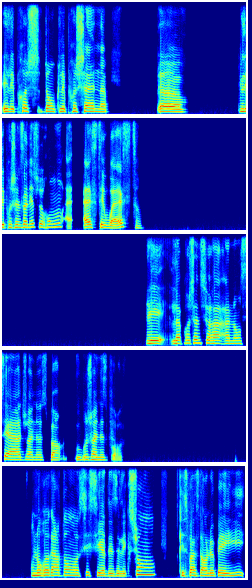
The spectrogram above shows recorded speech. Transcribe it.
Et les proches, donc les prochaines, euh, les prochaines années seront est et ouest. Et la prochaine sera annoncée à Johannesburg. Johannesburg. Nous regardons aussi s'il y a des élections qui se passent dans le pays.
